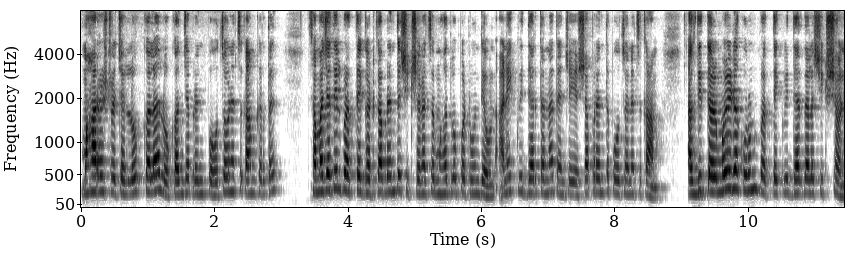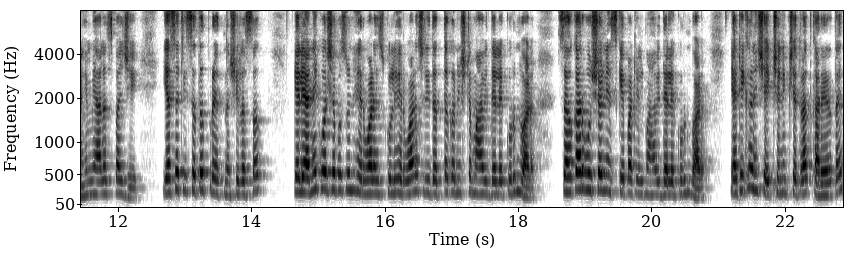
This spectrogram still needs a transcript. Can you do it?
महाराष्ट्राच्या लोककला लोकांच्यापर्यंत पोहोचवण्याचं काम करत आहेत समाजातील प्रत्येक घटकापर्यंत शिक्षणाचं महत्त्व पटवून देऊन अनेक विद्यार्थ्यांना त्यांच्या यशापर्यंत पोहोचवण्याचं काम अगदी तळमळी न करून प्रत्येक विद्यार्थ्याला शिक्षण हे मिळालंच पाहिजे यासाठी सतत प्रयत्नशील असतात. गेली अनेक वर्षापासून हेरवाड हायस्कूल हेरवाड श्री दत्तकनिष्ठ महाविद्यालय कुरुंदवाड सहकार भूषण एस के पाटील महाविद्यालय कुरुंदवाड या ठिकाणी शैक्षणिक क्षेत्रात कार्यरत आहेत.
